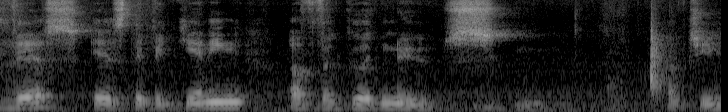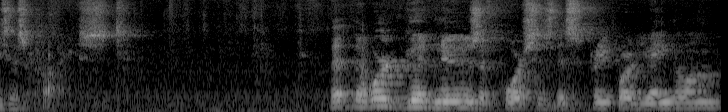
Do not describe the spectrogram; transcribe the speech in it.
This is the beginning of the good news of Jesus Christ. The, the word good news, of course, is this Greek word euangelion,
